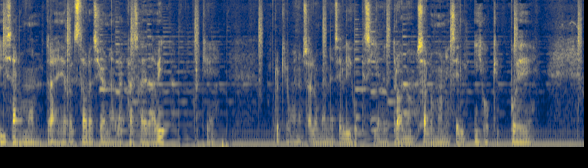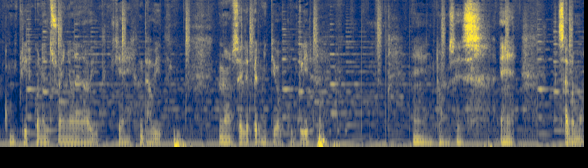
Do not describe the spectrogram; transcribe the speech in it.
y Salomón trae restauración a la casa de David porque porque bueno, Salomón es el hijo que sigue en el trono, Salomón es el hijo que puede cumplir con el sueño de David, que David no se le permitió cumplir. Entonces, eh, Salomón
